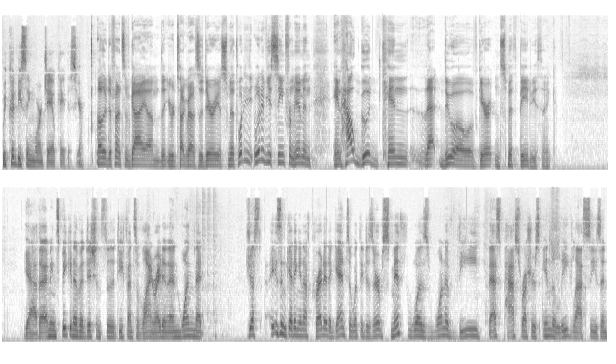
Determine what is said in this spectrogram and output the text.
we could be seeing more JOK this year. Other defensive guy um, that you were talking about, is Za'Darius Smith. What, you, what have you seen from him, and, and how good can that duo of Garrett and Smith be, do you think? Yeah, I mean, speaking of additions to the defensive line, right, and then one that just isn't getting enough credit again to what they deserve. Smith was one of the best pass rushers in the league last season.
